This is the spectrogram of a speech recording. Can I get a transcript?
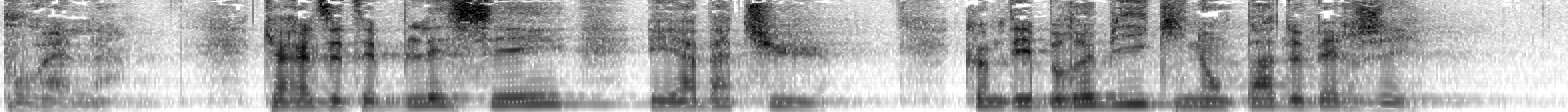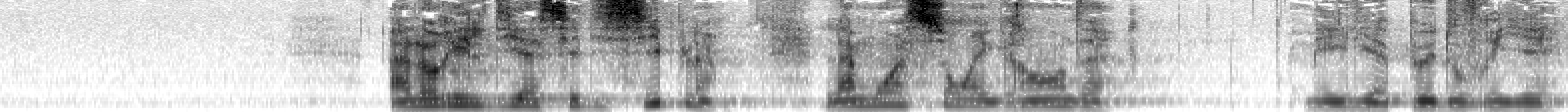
pour elles car elles étaient blessées et abattues, comme des brebis qui n'ont pas de berger. Alors il dit à ses disciples, La moisson est grande, mais il y a peu d'ouvriers.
